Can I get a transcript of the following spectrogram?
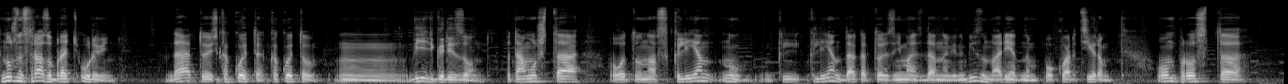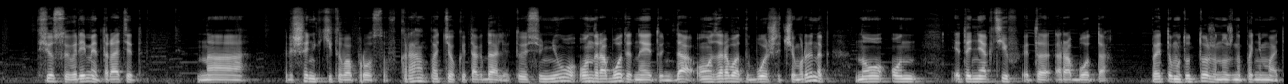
нужно сразу брать уровень да, то есть какой-то, какой-то м- видеть горизонт, потому что вот у нас клиент, ну, клиент, да, который занимается данным видом бизнеса, арендным по квартирам, он просто все свое время тратит на решение каких-то вопросов, кран потек и так далее. То есть у него, он работает на это, да, он зарабатывает больше, чем рынок, но он, это не актив, это работа. Поэтому тут тоже нужно понимать,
